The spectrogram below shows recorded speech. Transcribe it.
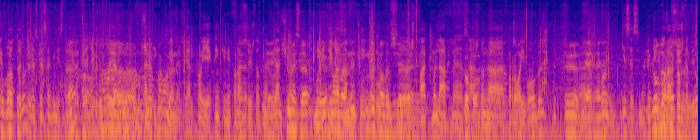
Ju thot është pyetës specialist për fjalë kulturë, kanë fikoni me fjalë projektin, keni parasysh thot me fjalë që niveli i basamenti i rrugës është pak më lart me sa ashtu nga Porroi i vogël. Po gjithsesi me keni parasysh të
